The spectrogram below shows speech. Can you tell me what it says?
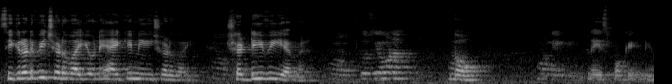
ਸਿਗਰਟ ਵੀ ਛਡਵਾਈ ਉਹਨੇ ਐ ਕਿ ਨਹੀਂ ਛਡਵਾਈ ਛੱਡੀ ਵੀ ਹੈ ਮੈਂ। ਤੁਸੀਂ ਹੁਣ? ਨੋ ਨਹੀਂ। ਸਮੋਕਿੰਗ ਨਹੀਂ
